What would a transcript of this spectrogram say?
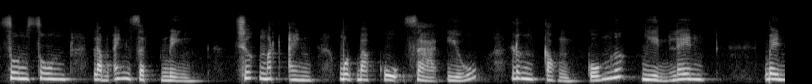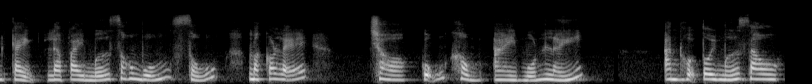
run run làm anh giật mình Trước mắt anh, một bà cụ già yếu, lưng còng cố ngước nhìn lên. Bên cạnh là vài mớ rau muống xấu mà có lẽ cho cũng không ai muốn lấy. Ăn hộ tôi mớ rau,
